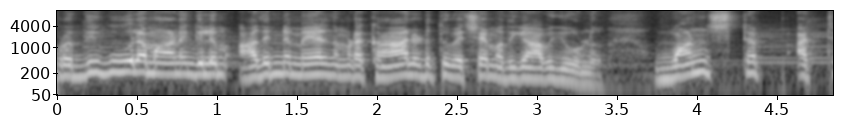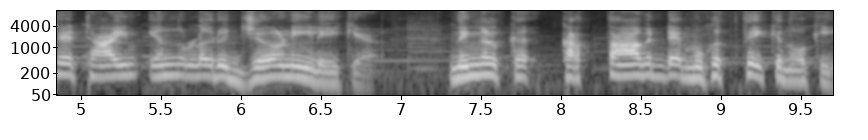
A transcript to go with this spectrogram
പ്രതികൂലമാണെങ്കിലും അതിന്റെ മേൽ നമ്മുടെ കാലെടുത്ത് വെച്ചേ മതിയാവുകയുള്ളൂ. One step at a time എന്നുള്ള ഒരു ജേണിയിലേക്ക് നിങ്ങൾക്ക് കർത്താവിന്റെ മുഖത്തേക്ക് നോക്കി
